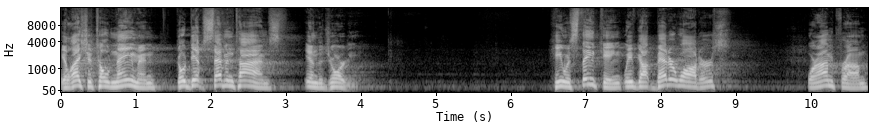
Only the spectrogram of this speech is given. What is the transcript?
Elisha told Naaman, Go dip seven times in the Jordan. He was thinking, We've got better waters where I'm from,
